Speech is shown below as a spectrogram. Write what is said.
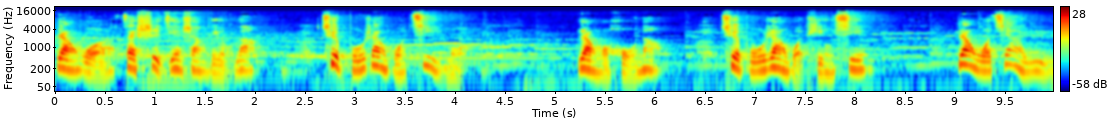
让我在世界上流浪，却不让我寂寞；让我胡闹，却不让我停歇；让我驾驭，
